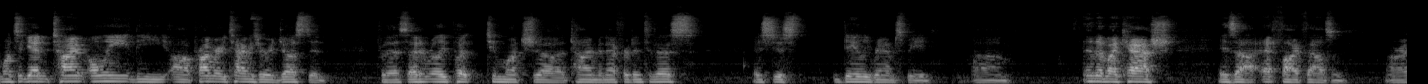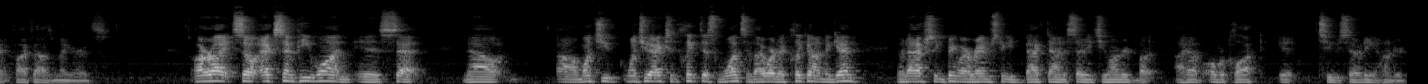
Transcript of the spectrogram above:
once again time only the uh, primary times are adjusted for this i didn't really put too much uh, time and effort into this it's just daily RAM speed. Um, and then my cache is uh, at 5,000. All right, 5,000 megahertz. All right, so XMP1 is set. Now, uh, once you once you actually click this once, if I were to click on it again, it would actually bring my RAM speed back down to 7200, but I have overclocked it to 7800.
